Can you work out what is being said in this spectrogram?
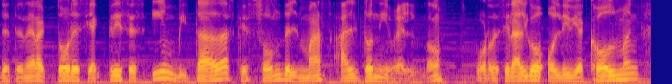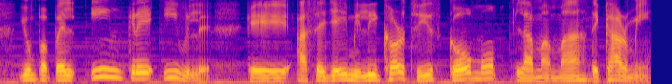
de tener actores y actrices invitadas que son del más alto nivel, ¿no? Por decir algo, Olivia Colman y un papel increíble que hace Jamie Lee Curtis como la mamá de Carmi.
